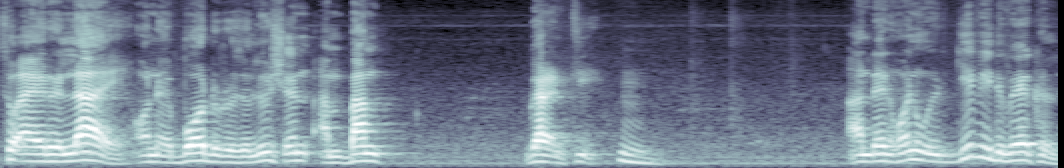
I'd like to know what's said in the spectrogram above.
So I rely on a board resolution and bank guarantee. And then when we give you the vehicle,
